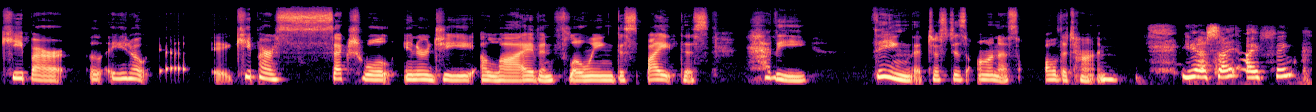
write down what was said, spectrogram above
keep our, uh, you know, uh, keep our sexual energy alive and flowing despite this heavy thing that just is on us all the time. Yes, I, I think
